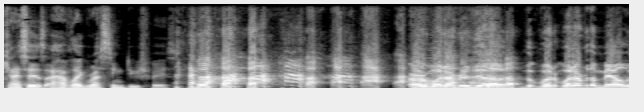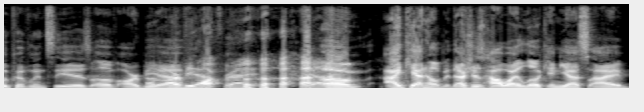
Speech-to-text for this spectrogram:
Can I say this? I have like resting douche face, or whatever the, the whatever the male equivalency is of RBF. rbf right yeah. Um, I can't help it. That's just how I look. And yes, I,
